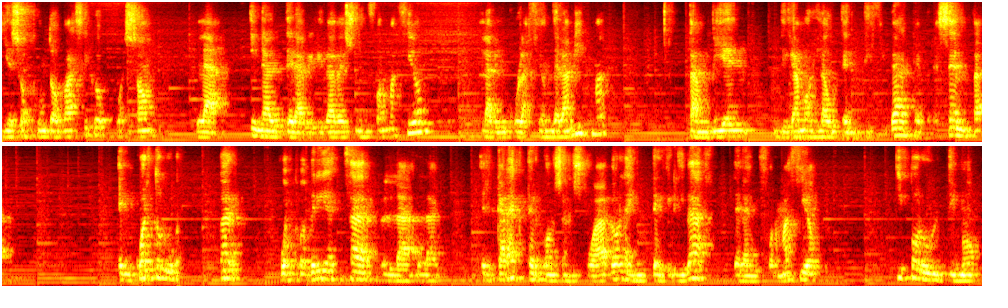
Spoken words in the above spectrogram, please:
Y esos puntos básicos pues, son la inalterabilidad de su información, la vinculación de la misma, también, digamos, la autenticidad que presenta. En cuarto lugar, pues podría estar el carácter consensuado, la integridad de la información y por último,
